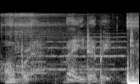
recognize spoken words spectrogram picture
Hombre, made a beat.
